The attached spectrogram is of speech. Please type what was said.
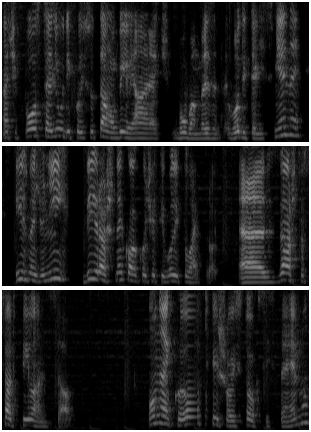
Znači postoje ljudi koji su tamo bili, ja reći, bubam bez voditelji smjene, između njih biraš nekoga koji će ti voditi ovaj projekt. E, zašto sad Pilansao? Onaj koji je otišao iz tog sistema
